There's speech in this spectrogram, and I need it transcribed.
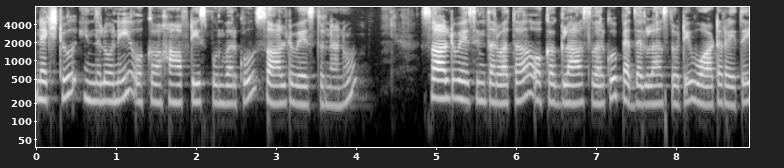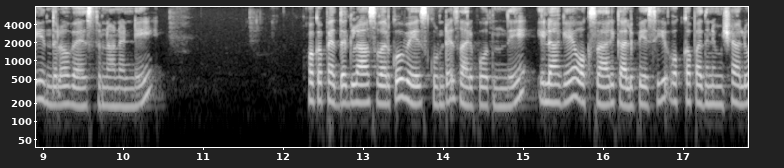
నెక్స్ట్ ఇందులోని ఒక హాఫ్ టీ స్పూన్ వరకు సాల్ట్ వేస్తున్నాను. సాల్ట్ వేసిన తర్వాత ఒక గ్లాస్ వరకు పెద్ద గ్లాస్ తోటి వాటర్ అయితే ఇందులో వేస్తున్నానండి. ఒక పెద్ద గ్లాస్ వరకు వేసుకుంటే సరిపోతుంది. ఇలాగే ఒకసారి కలిపేసి ఒక పది నిమిషాలు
